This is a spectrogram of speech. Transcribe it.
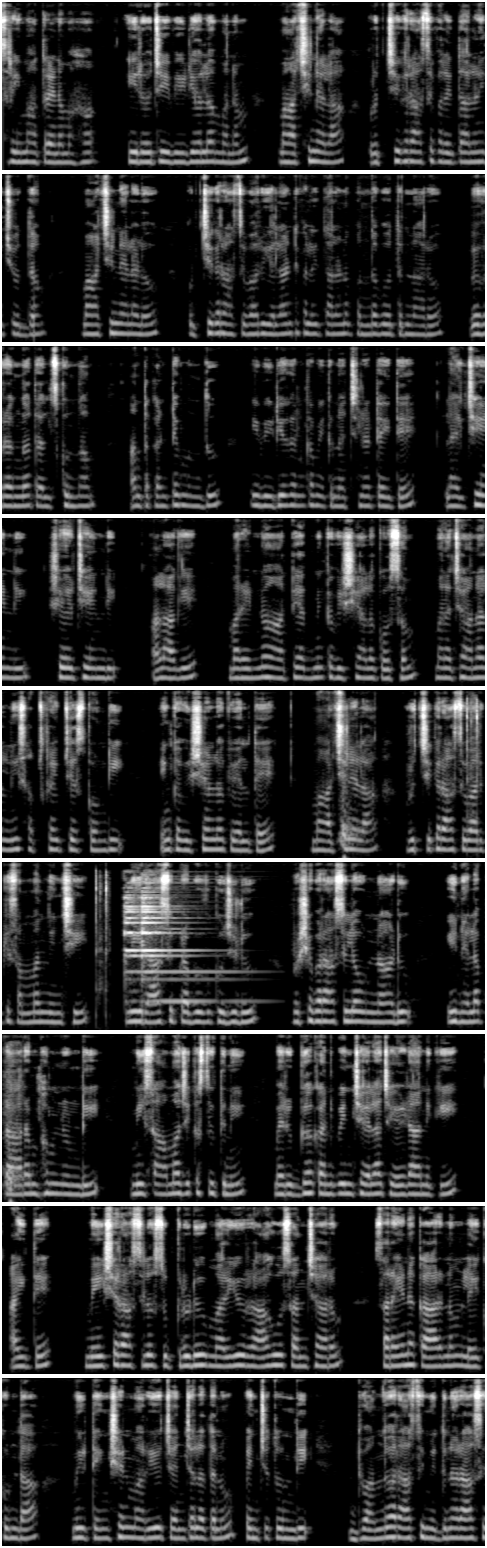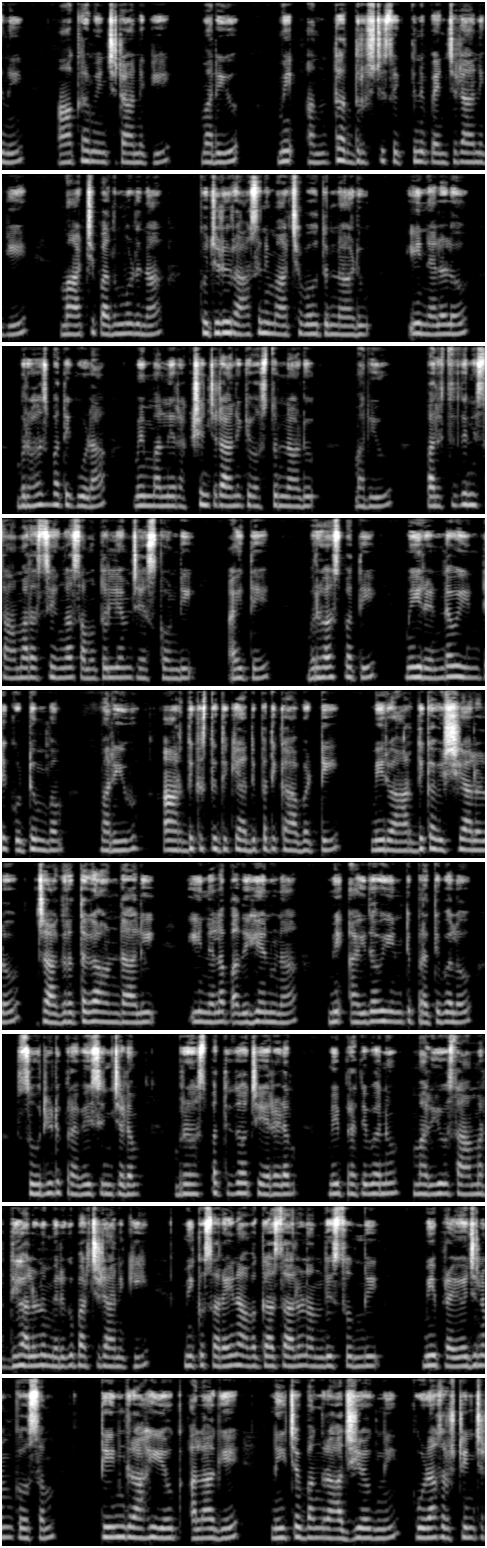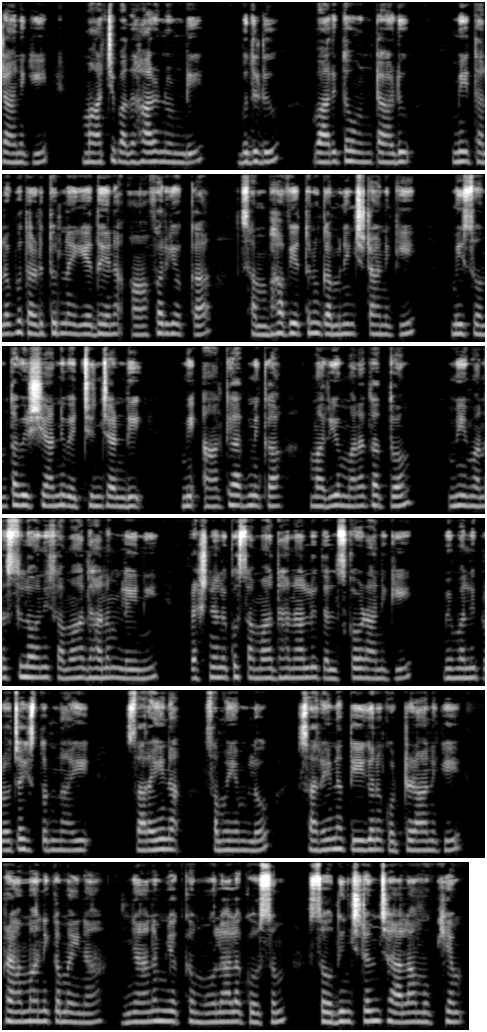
శ్రీమాత్రే నమ. ఈరోజు ఈ వీడియోలో మనం మార్చి నెల వృశ్చిక రాశి ఫలితాలని చూద్దాం. మార్చి నెలలో వృశ్చిక రాశి వారు ఎలాంటి ఫలితాలను పొందబోతున్నారో వివరంగా తెలుసుకుందాం. అంతకంటే ముందు ఈ వీడియో కనుక మీకు నచ్చినట్టయితే లైక్ చేయండి షేర్ చేయండి. అలాగే మరెన్నో ఆధ్యాత్మిక విషయాల కోసం మన ఛానల్ని సబ్స్క్రైబ్ చేసుకోండి. ఇంకా విషయంలోకి వెళ్తే మార్చి నెల వృశ్చిక రాశి వారికి సంబంధించి మీ రాశి ప్రభువు కుజుడు వృషభ రాశిలో ఉన్నాడు. ఈ నెల ప్రారంభం నుండి మీ సామాజిక స్థితిని మెరుగ్గా కనిపించేలా చేయడానికి అయితే మేషరాశిలో శుక్రుడు మరియు రాహు సంచారం సరైన కారణం లేకుండా మీ టెన్షన్ మరియు చంచలతను పెంచుతుంది. ద్వంద్వ రాశి మిథున రాశిని ఆక్రమించడానికి మరియు మీ అంతర్దృష్టి శక్తిని పెంచడానికి మార్చి పదమూడున కుజుడు రాశిని మార్చబోతున్నాడు. ఈ నెలలో బృహస్పతి కూడా మిమ్మల్ని రక్షించడానికి వస్తున్నాడు. మరియు పరిస్థితిని సామరస్యంగా సమతుల్యం చేసుకోండి. అయితే బృహస్పతి మీ రెండవ ఇంటి కుటుంబం మరియు ఆర్థిక స్థితికి అధిపతి కాబట్టి మీరు ఆర్థిక విషయాలలో జాగ్రత్తగా ఉండాలి. ఈ నెల పదిహేనున మీ ఐదవ ఇంటి ప్రతిభలో సూర్యుడు ప్రవేశించడం బృహస్పతితో చేరడం మీ ప్రతిభను మరియు సామర్థ్యాలను మెరుగుపరచడానికి మీకు సరైన అవకాశాలను అందిస్తుంది. మీ ప్రయోజనం కోసం తీన్ గ్రాహి యోగ్ అలాగే నీచభంగ్ రాజయోగ్ని కూడా సృష్టించడానికి మార్చి పదహారు నుండి బుధుడు వారితో ఉంటాడు. మీ తలుపు తడుతున్న ఏదైనా ఆఫర్ యొక్క సంభావ్యతను గమనించడానికి మీ సొంత విషయాన్ని వెచ్చించండి. మీ ఆధ్యాత్మిక మరియు మనతత్వం మీ మనస్సులోని సమాధానం లేని ప్రశ్నలకు సమాధానాలు తెలుసుకోవడానికి మిమ్మల్ని ప్రోత్సహిస్తున్నాయి. సరైన సమయంలో సరైన తీగను కొట్టడానికి ప్రామాణికమైన జ్ఞానం యొక్క మూలాల కోసం శోధించడం చాలా ముఖ్యం.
